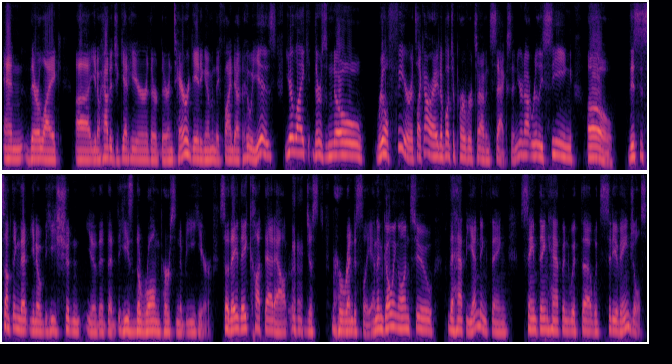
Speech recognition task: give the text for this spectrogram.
and they're like, uh, you know, how did you get here? They're they're interrogating him and they find out who he is. You're like, there's no real fear. It's like, all right, a bunch of perverts are having sex, and you're not really seeing, oh, this is something that you know he shouldn't you know that that he's the wrong person to be here so they they cut that out just horrendously and then going on to the happy ending thing, same thing happened with uh, with City of Angels.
